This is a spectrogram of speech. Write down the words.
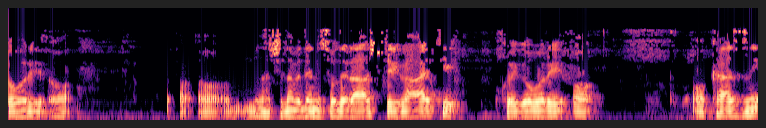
govori o, o, o znači navedeni su ovdje različiti rivajeti koji govori o, o kazni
